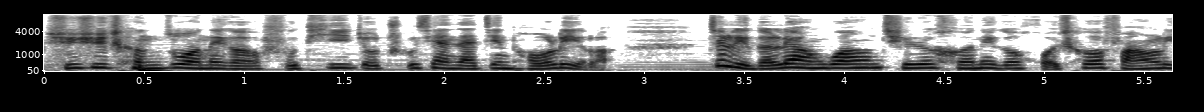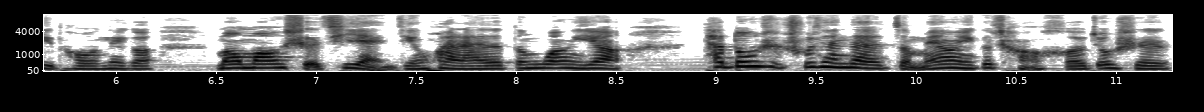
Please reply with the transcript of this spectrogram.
徐徐乘坐那个扶梯就出现在镜头里了。这里的亮光其实和那个火车房里头那个猫猫舍弃眼睛换来的灯光一样，它都是出现在怎么样一个场合？就是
